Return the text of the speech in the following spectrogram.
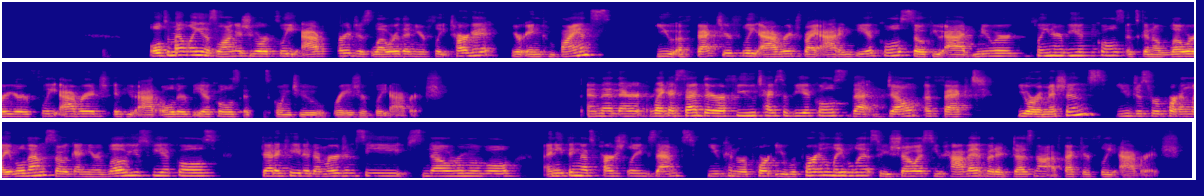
Ultimately, as long as your fleet average is lower than your fleet target, you're in compliance. You affect your fleet average by adding vehicles. So if you add newer, cleaner vehicles, it's going to lower your fleet average. If you add older vehicles, it's going to raise your fleet average. And then there, like I said, there are a few types of vehicles that don't affect your emissions. You just report and label them. So again, your low use vehicles, dedicated emergency snow removal, anything that's partially exempt, you can report, you report and label it. So you show us you have it, but it does not affect your fleet average.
